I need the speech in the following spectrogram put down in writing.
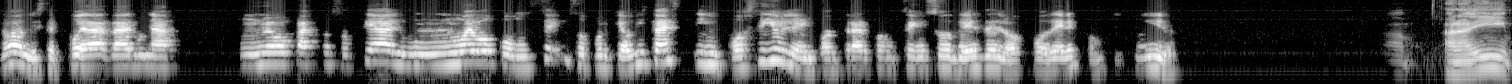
¿no? Donde se pueda dar una, un nuevo pacto social, un nuevo consenso, porque ahorita es imposible encontrar consenso desde los poderes constituidos. Anaí,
